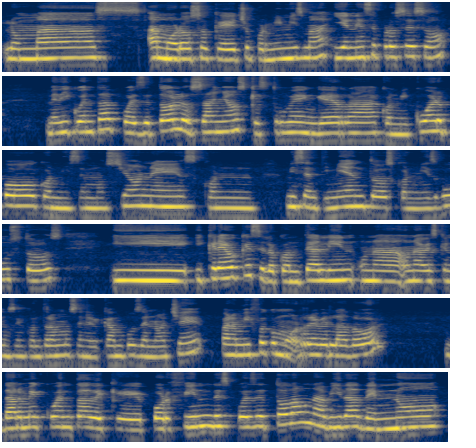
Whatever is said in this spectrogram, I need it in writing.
lo más amoroso que he hecho por mí misma y en ese proceso me di cuenta pues de todos los años que estuve en guerra con mi cuerpo, con mis emociones, con mis sentimientos, con mis gustos. Y, creo que se lo conté a Lynn una, una vez que nos encontramos en el campus de noche. Para mí fue como revelador darme cuenta de que por fin después de toda una vida de no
